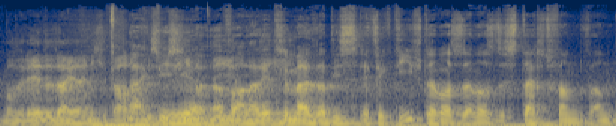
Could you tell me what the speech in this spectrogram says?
Maar de reden dat je dat niet gedaan hebt, is misschien ja, om la lettre, maar dat is effectief. Dat was, dat was de start van, van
